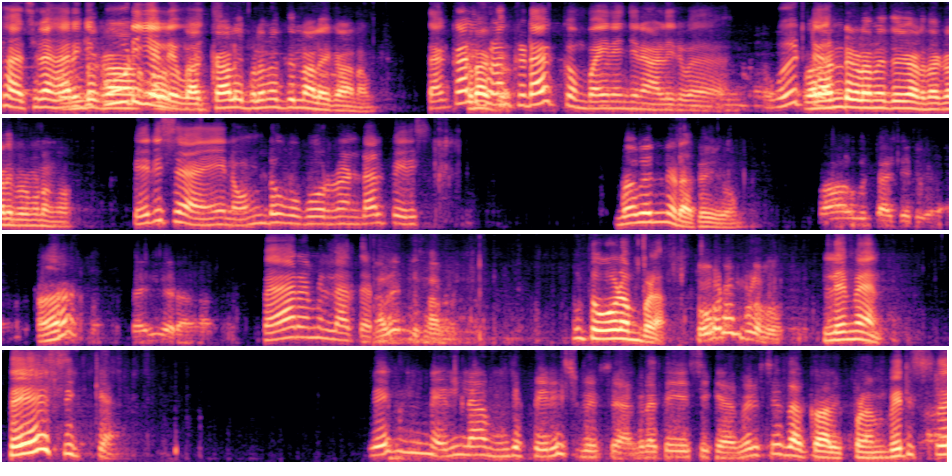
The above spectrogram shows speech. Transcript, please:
க- சில கறிக்கு இந்த கா- கூடியல தக்காளி பழம் எத்தனை நாளைக்கு காணும் தக்காளி கிடக்கு. பழம் கிடக்கும் பதினஞ்சு நாள் இருபது ஒரு வீட்டுல ரெண்டு பெருசா ஏன் ஒன்று போடுறாண்டால் பெருசு. பாபு என்னடா செய்வோம்? பேரம் இல்லாத தோடம்பழம். தோடம்பளவோ லெமன் தேசிக்க. எல்லாம் இங்க பெருசு பெருசு. அங்கட தேசிக்க. பெருசு தக்காளி பழம் பெருசு.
